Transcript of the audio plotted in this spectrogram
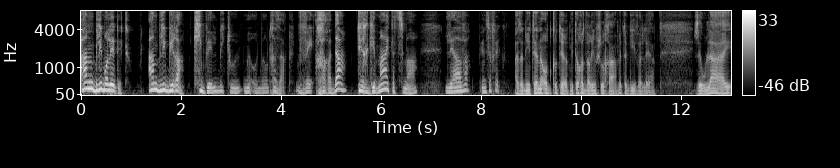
עם בלי מולדת, עם בלי בירה, קיבל ביטוי מאוד מאוד חזק. והחרדה תרגמה את עצמה לאהבה, אין ספק. אז אני אתן עוד כותרת מתוך הדברים שלך, ותגיב עליה. זה אולי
